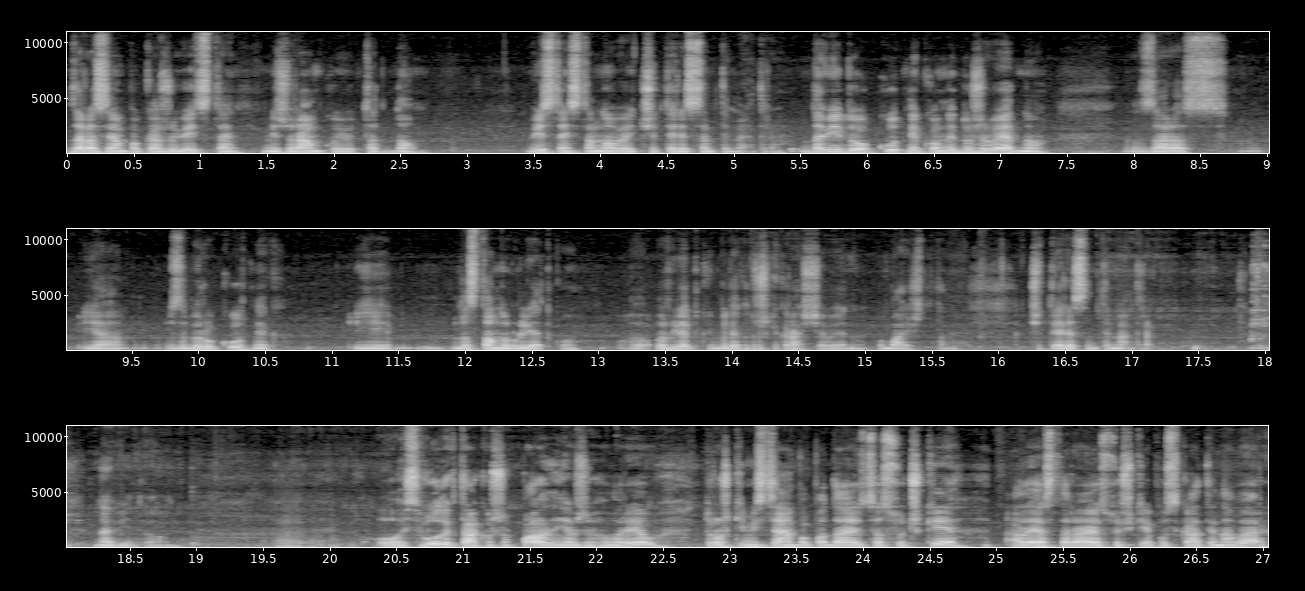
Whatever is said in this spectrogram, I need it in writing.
Зараз я вам покажу відстань між рамкою та дном. Відстань становить 4 см. На відео кутником не дуже видно. Зараз я заберу кутник і достану рулетку. Рулеткою буде трошки краще видно. Побачите там 4 см на відео. Ось, вулик також опалений, я вже говорив. Трошки місцями попадаються сучки, але я стараюся сучки пускати наверх.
